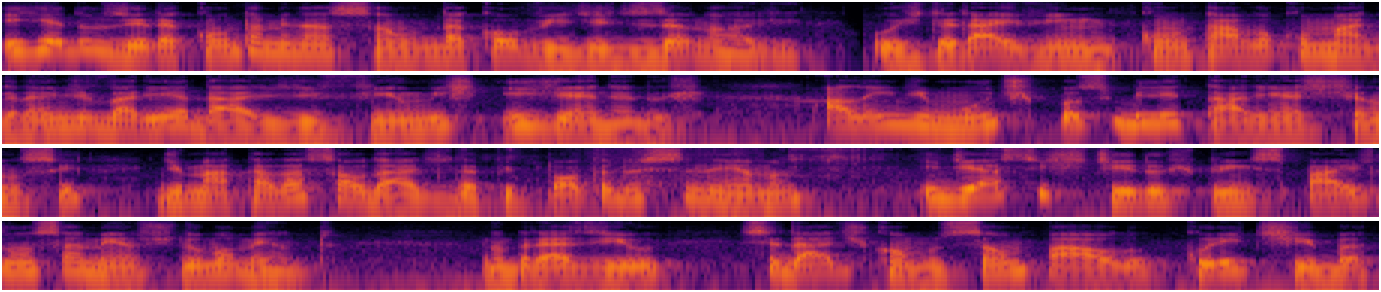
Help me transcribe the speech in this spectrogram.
e reduzir a contaminação da Covid-19. Os drive-in contavam com uma grande variedade de filmes e gêneros, além de muitos possibilitarem a chance de matar a saudade da pipoca do cinema e de assistir os principais lançamentos do momento. No Brasil, cidades como São Paulo, Curitiba,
